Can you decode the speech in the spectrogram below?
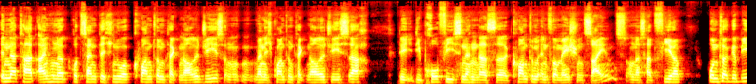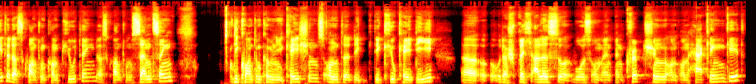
in der Tat 100%ig nur Quantum Technologies. Und wenn ich Quantum Technologies sage, die, die Profis nennen das äh, Quantum Information Science. Und das hat vier Untergebiete, das Quantum Computing, das Quantum Sensing, die Quantum Communications und äh, die, die QKD, äh, oder sprich alles, wo es um Encryption und, und Hacking geht.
